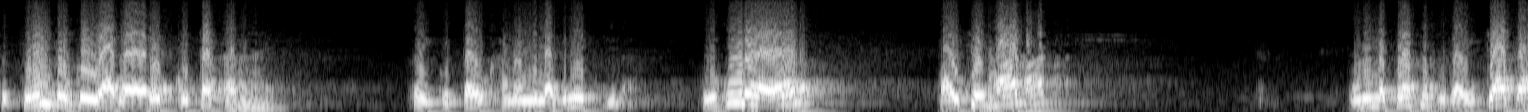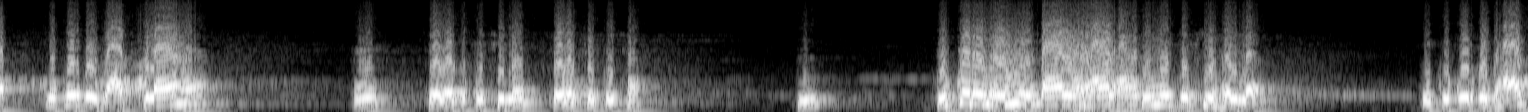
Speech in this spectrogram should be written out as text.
तो तुरंत उसको याद आया अरे कुत्ता कहाँ है? कहीं कुत्ता को खाना मिला कि नहीं मिला? कुकुर है। पैसे भात? उन्होंने प्रश्न पूछा क्या था? कुकुर को भात खिलाया है? सेवक पूछी ले, सेवक से पूछा। कुकुर नहीं पाए भात, सुनी दुखी है कि कुकुर को भात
